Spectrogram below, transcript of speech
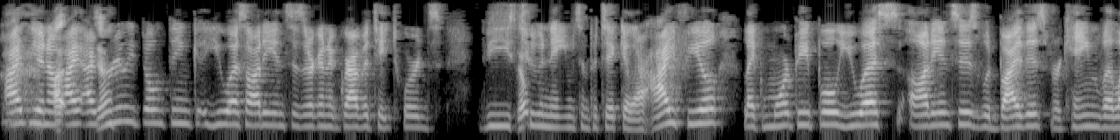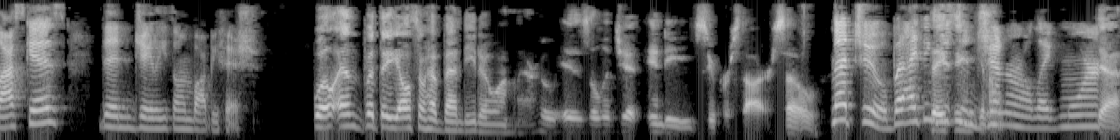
I, you know, I, I, yeah. really don't think U.S. audiences are going to gravitate towards these nope. two names in particular. I feel like more people, U.S. audiences would buy this for Cain Velasquez than Jay Lethal and Bobby Fish. Well, and but they also have Bandito on there, who is a legit indie superstar. So that too, but I think just in general, know, like more yeah.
